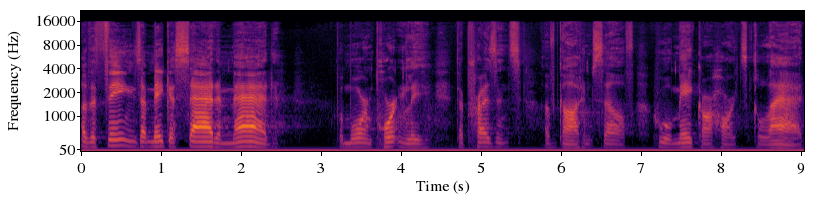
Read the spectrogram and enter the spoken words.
of the things that make us sad and mad, but more importantly, the presence of God Himself, who will make our hearts glad,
